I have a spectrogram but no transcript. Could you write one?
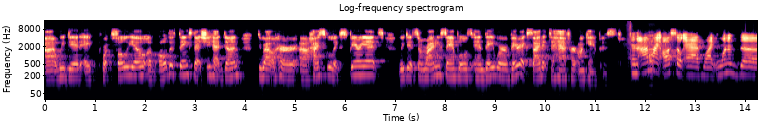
Uh, we did a portfolio of all the things that she had done throughout her uh, high school experience. We did some writing samples, and they were very excited to have her on campus. And I might also add, like one of the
